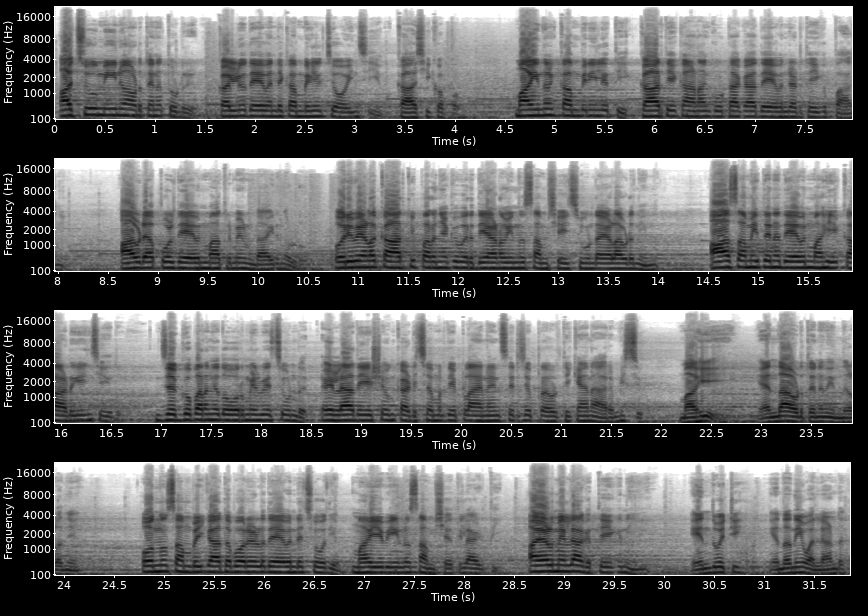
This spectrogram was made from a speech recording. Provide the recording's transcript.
അച്ചു മീനും അവിടെ തന്നെ തുടരും. കല്ലു ദേവന്റെ കമ്പനിയിൽ ജോയിൻ ചെയ്യും കാശിക്കൊപ്പം. മഹീന്ദ്രൻ കമ്പനിയിലെത്തി കാർത്തിയെ കാണാൻ കൂട്ടാക്കാതെ ദേവന്റെ അടുത്തേക്ക് പാഞ്ഞു. അവിടെ അപ്പോൾ ദേവൻ മാത്രമേ ഉണ്ടായിരുന്നുള്ളൂ. ഒരു വേള കാർത്തി പറഞ്ഞൊക്കെ വെറുതെയാണോ എന്ന് സംശയിച്ചുകൊണ്ട് അയാൾ അവിടെ നിന്നു. ആ സമയത്ത് തന്നെ ദേവൻ മഹിയെ കാണുകയും ചെയ്തു. ജഗ്ഗു പറഞ്ഞത് ഓർമ്മയിൽ വെച്ചുകൊണ്ട് എല്ലാ ദേഷ്യവും കടിച്ചമർത്തി പ്ലാൻ അനുസരിച്ച് പ്രവർത്തിക്കാൻ ആരംഭിച്ചു. മഹി എന്താ അവിടെ തന്നെ നിന്നിളഞ്ഞ്? ഒന്നും സംഭവിക്കാത്ത പോലെയുള്ള ദേവന്റെ ചോദ്യം മഹി വീണ്ടും സംശയത്തിലാഴ്ത്തി. അയാൾ മെല്ലെ അകത്തേക്ക് നീങ്ങി. എന്തു പറ്റി? എന്താ നീ വല്ലാണ്ട്?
